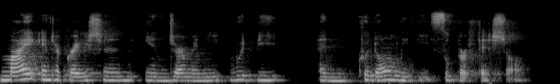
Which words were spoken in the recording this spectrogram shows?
my integration in Germany would be and could only be superficial.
